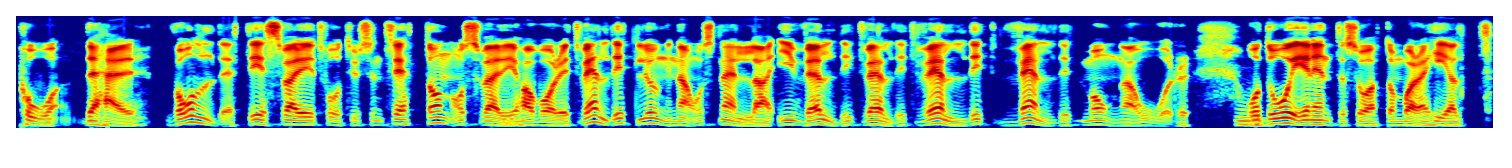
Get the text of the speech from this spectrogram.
på det här våldet. Det är Sverige 2013 och Sverige har varit väldigt lugna och snälla i väldigt, väldigt, väldigt, väldigt många år. Mm. Och då är det inte så att de bara helt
